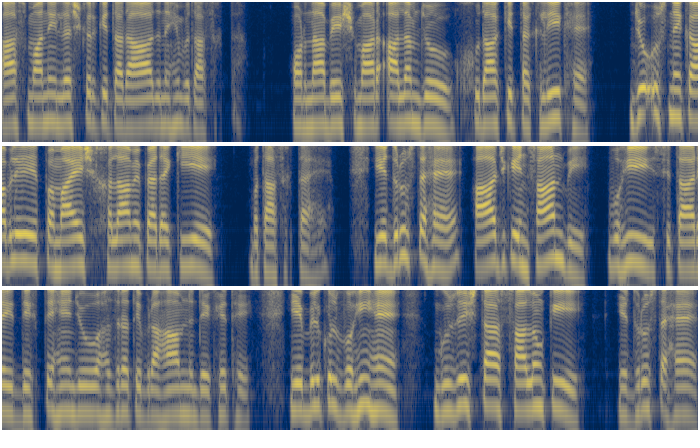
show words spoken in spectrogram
آسمانی لشکر کی تعداد نہیں بتا سکتا۔ اور نہ بے شمار عالم جو خدا کی تخلیق ہے، جو اس نے قابل پیمائش خلا میں پیدا کیے، بتا سکتا ہے۔ یہ درست ہے، آج کے انسان بھی وہی ستارے دیکھتے ہیں جو حضرت ابراہم نے دیکھے تھے۔ یہ بالکل وہی ہیں۔ گزشتہ سالوں کی یہ درست ہے۔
